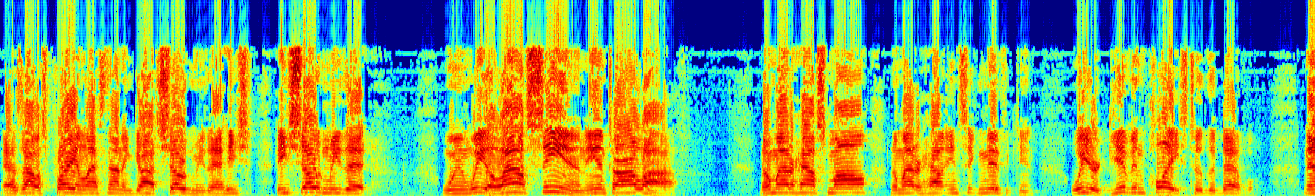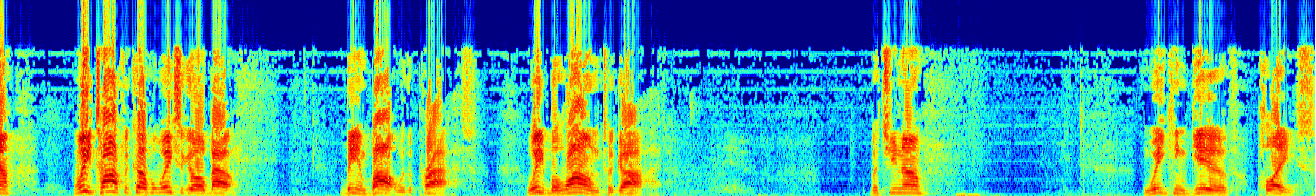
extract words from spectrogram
As I was praying last night and God showed me that, He, he showed me that when we allow sin into our life, no matter how small, no matter how insignificant, we are giving place to the devil. Now, we talked a couple weeks ago about being bought with a price. We belong to God. But you know, we can give place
